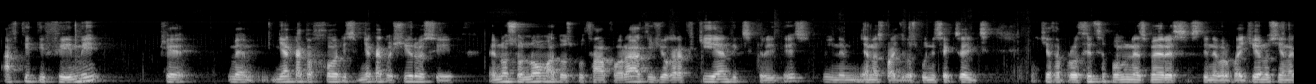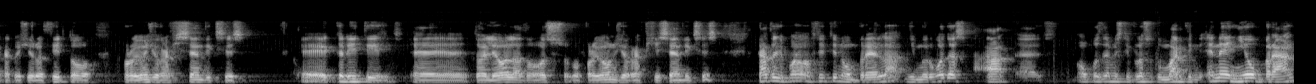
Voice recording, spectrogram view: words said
αυτή τη φήμη και με μια καταχώρηση, μια κατοχήρωση ενός ονόματος που θα αφορά τη γεωγραφική ένδειξη Κρήτης. Είναι ένας φάκελος που είναι σε εξέλιξη και θα προωθεί τις επόμενες μέρες στην Ευρωπαϊκή Ένωση για να κατοχυρωθεί το προϊόν γεωγραφικής ένδειξης ε, Κρήτη, ε, το ελαιόλαδο ως προϊόν γεωγραφικής ένδειξης. Κάτω λοιπόν από αυτή την ομπρέλα, δημιουργώντας, α, ε, όπως λέμε στη γλώσσα του marketing, ένα ενιαίο brand,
